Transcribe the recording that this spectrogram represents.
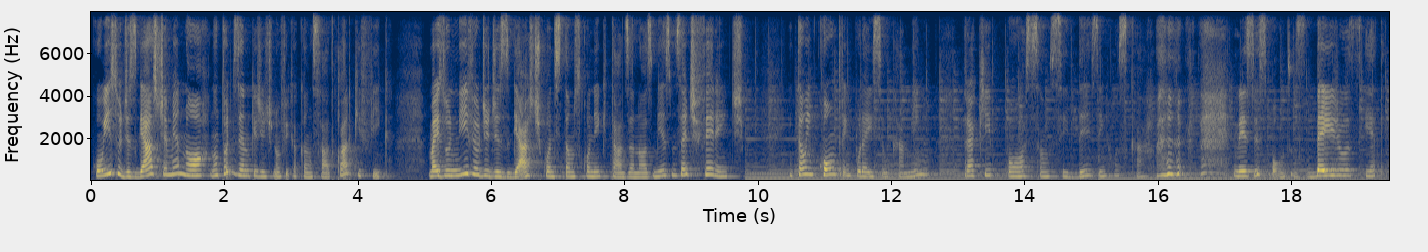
Com isso, o desgaste é menor. Não estou dizendo que a gente não fica cansado, claro que fica. Mas o nível de desgaste quando estamos conectados a nós mesmos é diferente. Então, encontrem por aí seu caminho para que possam se desenroscar nesses pontos. Beijos e até!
